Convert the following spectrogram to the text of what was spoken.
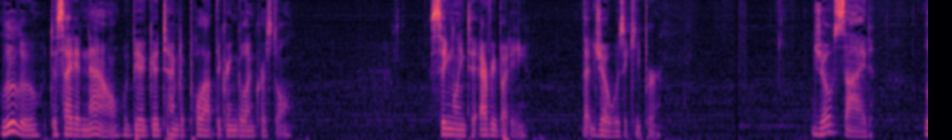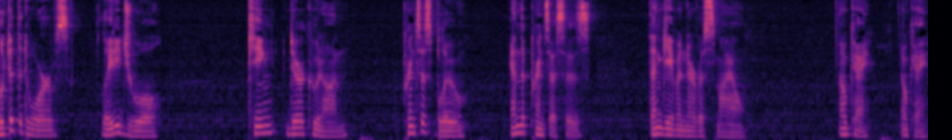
Lulu decided now would be a good time to pull out the green glowing crystal, signaling to everybody that Joe was a keeper. Joe sighed, looked at the dwarves, Lady Jewel, King Darukhudan, Princess Blue, and the princesses, then gave a nervous smile. Okay, okay.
